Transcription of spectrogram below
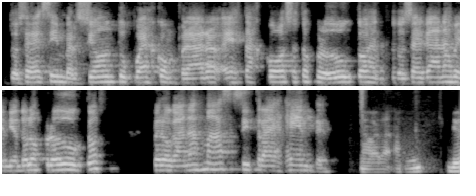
entonces esa inversión tú puedes comprar estas cosas, estos productos, entonces ganas vendiendo los productos, pero ganas más si traes gente. Ahora, yo,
